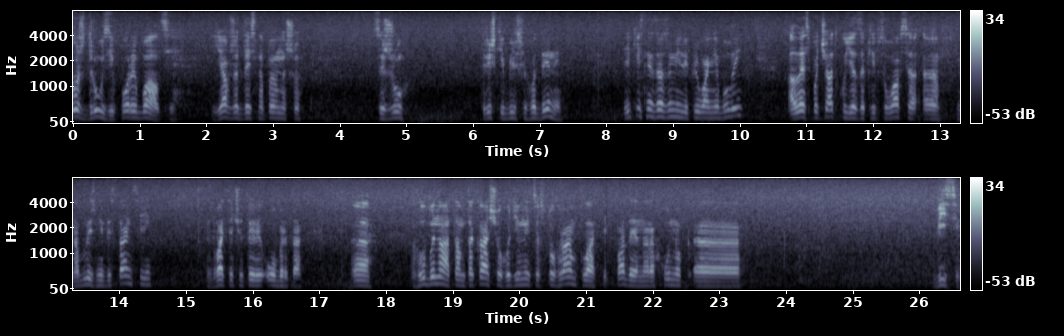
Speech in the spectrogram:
Тож, друзі, по рибалці. Я вже десь, напевно, що сижу трішки більше години. Якісь незрозумілі клювання були, але спочатку я закліпсувався е, на ближній дистанції 24 оберта. Е, глибина там така, що годівниця 100 грам пластик падає на рахунок е, 8.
